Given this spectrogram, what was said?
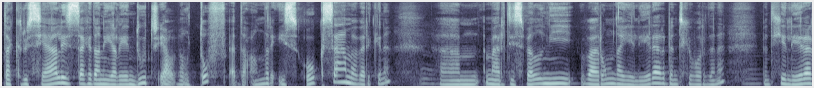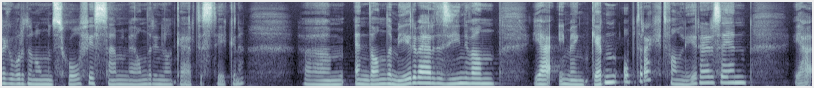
dat cruciaal is dat je dat niet alleen doet. Ja, wel tof. De andere is ook samenwerken. Hè. Um, maar het is wel niet waarom dat je leraar bent geworden. Hè. Je bent geen leraar geworden om een schoolfeest samen met anderen in elkaar te steken. Um, en dan de meerwaarde zien van, ja, in mijn kernopdracht van leraar zijn, ja,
